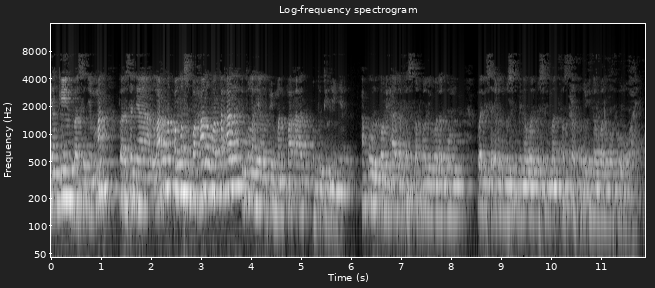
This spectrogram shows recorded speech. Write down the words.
yakin bahasanya man bahasanya larangan Allah Subhanahu wa taala itulah yang lebih manfaat untuk dirinya. Aku qauli hadza fastaghfiru wa lakum wa lisa'iril muslimina wal muslimat fastaghfiru innahu wal ghafurur rahim.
